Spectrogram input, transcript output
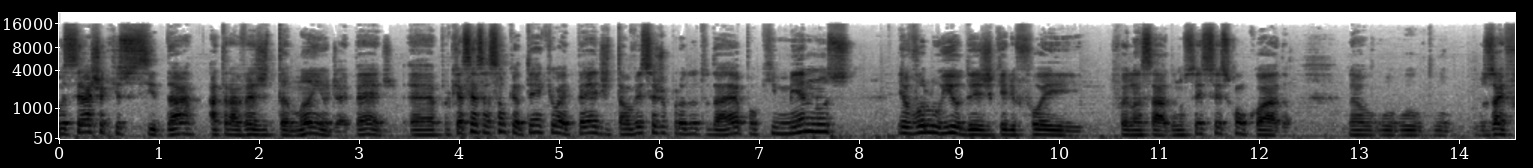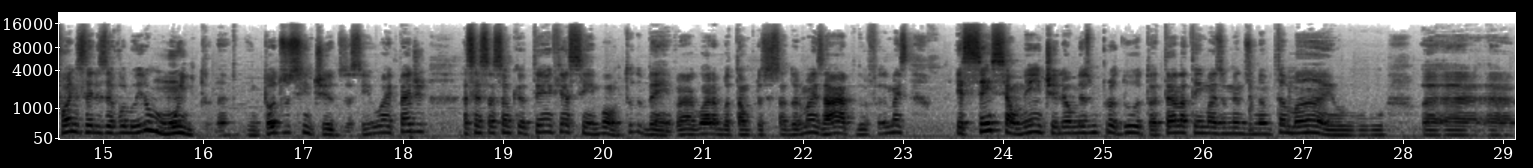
Você acha que isso se dá através de tamanho de iPad? É, porque a sensação que eu tenho é que o iPad talvez seja o produto da Apple que menos evoluiu desde que ele foi, foi lançado. Não sei se vocês concordam. Né? O, o, o, os iPhones eles evoluíram muito, né? em todos os sentidos. Assim, o iPad, a sensação que eu tenho é que assim, bom, tudo bem, vai agora botar um processador mais rápido, mas essencialmente ele é o mesmo produto. A tela tem mais ou menos o mesmo tamanho. O, é, é,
